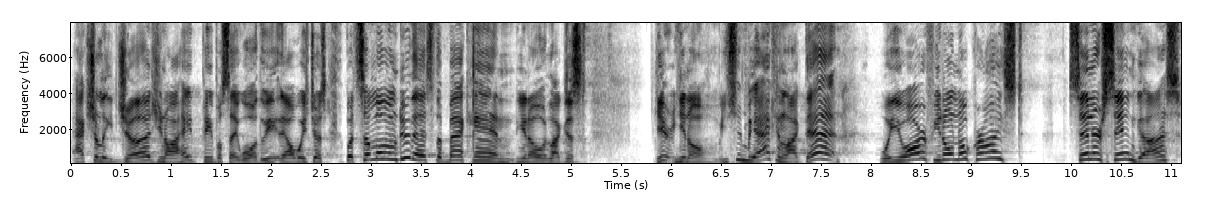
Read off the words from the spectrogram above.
actually judge. You know, I hate people say, well, they always judge, but some of them do that. It's the backhand, you know, like just, here, you know, you shouldn't be acting like that. Well, you are if you don't know Christ. Sinners sin, guys.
